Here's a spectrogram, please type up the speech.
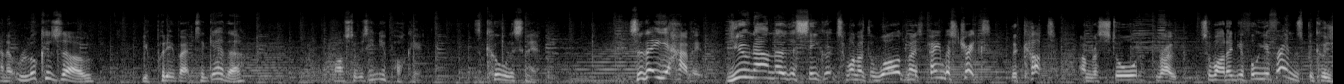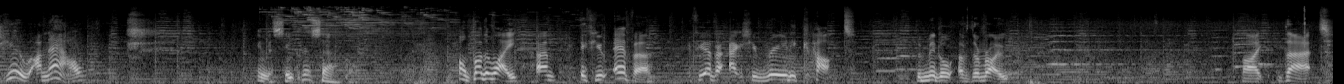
and it will look as though you put it back together whilst it was in your pocket. It's cool, isn't it? So there you have it. You now know the secret to one of the world's most famous tricks, the cut and restored rope. So why don't you fool your friends? Because you are now in the secret circle. Oh, by the way, um, if you ever, if you ever actually really cut the middle of the rope like that,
